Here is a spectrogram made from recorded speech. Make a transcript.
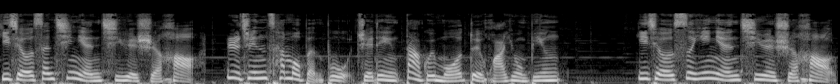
一九三七年七月十号，日军参谋本部决定大规模对华用兵。一九四一年七月十号，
